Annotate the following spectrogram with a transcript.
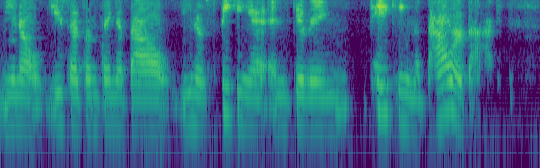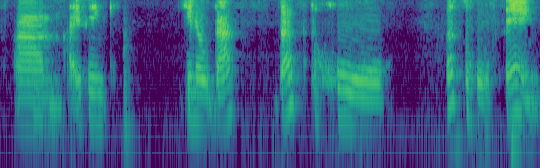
you know, you said something about you know speaking it and giving, taking the power back. Um, I think you know that's that's the whole that's the whole thing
